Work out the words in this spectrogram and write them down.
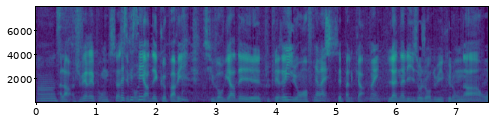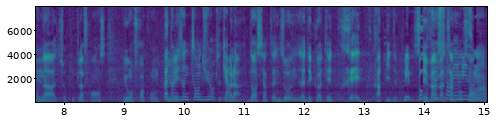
Enfin, Alors, je vais répondre. Ça, c'est que vous regardez que Paris. Si vous regardez euh, toutes les Oui, régions en. France, c'est pas le cas. Oui. L'analyse aujourd'hui que l'on a, on a sur toute la France et on se rend compte pas que dans les zones tendues en tout cas. voilà, dans certaines zones, la décote est très rapide. Mais beaucoup C'est plus sur les 20-25%. maisons hein,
